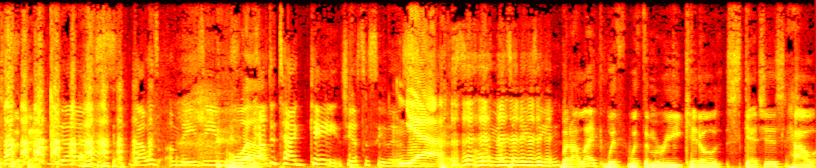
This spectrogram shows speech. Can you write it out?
Just clip that. Yes, that was amazing. Well- we have to tag Kate. She has to see this. Yeah. Oh my god, that's amazing. But I like with with the Marie Kiddo sketches how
